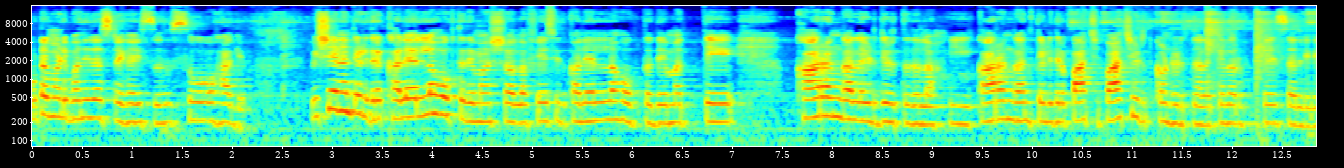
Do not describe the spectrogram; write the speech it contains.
ಊಟ ಮಾಡಿ ಬಂದಿದ್ದಷ್ಟೇ ಗೈಸ್ ಸೊ ಹಾಗೆ. ವಿಷಯ ಏನಂತ ಹೇಳಿದರೆ, ಕಲೆ ಎಲ್ಲ ಹೋಗ್ತದೆ ಮಾಷಲ್ಲ ಫೇಸ್ ಇದು ಕಲೆ ಎಲ್ಲ ಹೋಗ್ತದೆ. ಮತ್ತು ಕಾರಂಗ ಎಲ್ಲ ಹಿಡ್ದಿರ್ತದಲ್ಲ, ಈ ಕಾರಂಗ ಅಂತ ಹೇಳಿದರೆ ಪಾಚಿ ಪಾಚಿ ಹಿಡ್ಕೊಂಡಿರ್ತದಲ್ಲ ಕೆಲವರು ಫೇಸಲ್ಲಿ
